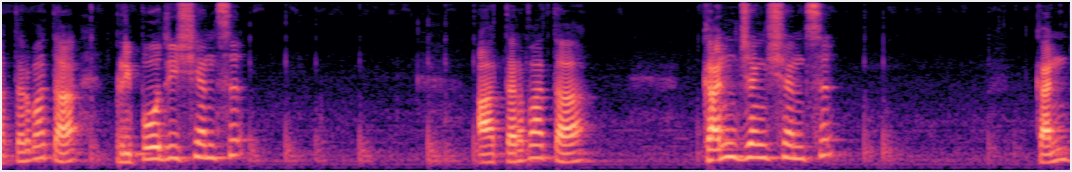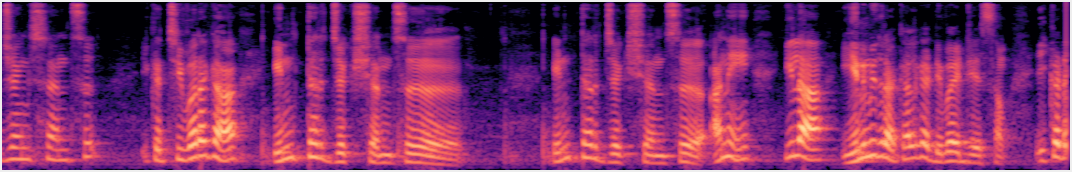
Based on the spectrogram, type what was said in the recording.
ఆ తర్వాత ప్రిపోజిషన్స్ ఆ తర్వాత కన్జంక్షన్స్ కన్జంక్షన్స్ ఇక చివరగా ఇంటర్జెక్షన్స్ ఇంటర్జెక్షన్స్ అని ఇలా ఎనిమిది రకాలుగా డివైడ్ చేస్తాం. ఇక్కడ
